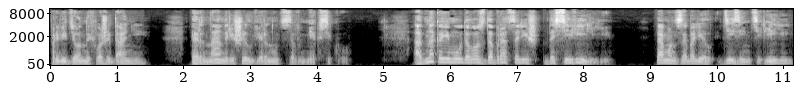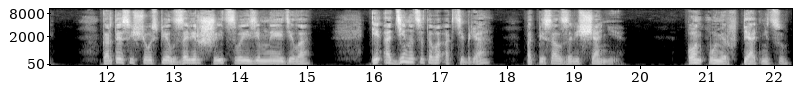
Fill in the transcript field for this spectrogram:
проведенных в ожидании, Эрнан решил вернуться в Мексику. Однако ему удалось добраться лишь до Севильи. Там он заболел дизентерией. Кортес еще успел завершить свои земные дела и 11 октября подписал завещание. Он умер в пятницу,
